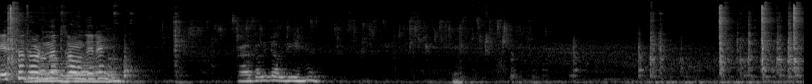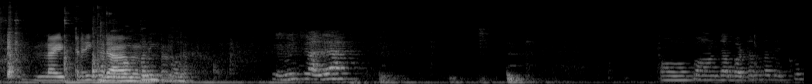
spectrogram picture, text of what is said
ਇੱਥੋਂ ਥੋੜੀ ਨਾ ਚਲਾਉਂਦੇ ਨੇ। ਨਹੀਂ ਚੱਲਦੀ ਇਹ। ਲਾਈਟਰ ਹੀ ਖਰਾਬ ਹੈ ਇਹ ਚੱਲਿਆ। ਉਹ ਫੋਨ ਦਾ ਬਟਨ ਤਾਂ ਦੇਖੋ।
